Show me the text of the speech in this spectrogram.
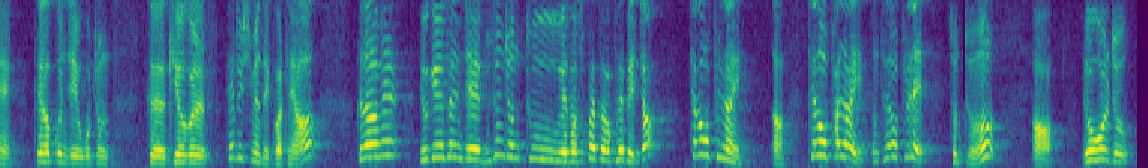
예. 그래갖고 이제 요거 좀 그 기억을 해두시면 될 것 같아요. 그 다음에 여기에서 이제 무슨 전투에서 스파르타가 패배했죠? 테노필라이, 어, 테노팔라이 또는 테노필레 전투, 어, 요걸 좀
